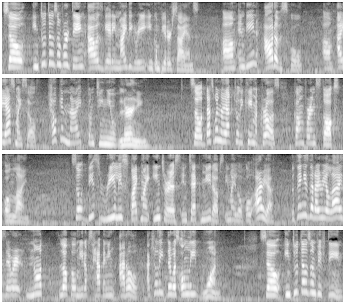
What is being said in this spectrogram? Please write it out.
So in 2014, I was getting my degree in computer science. Um, and being out of school, um, I asked myself, how can I continue learning? So that's when I actually came across conference talks online. So this really spiked my interest in tech meetups in my local area. The thing is that I realized there were not local meetups happening at all. Actually, there was only one. So in 2015,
